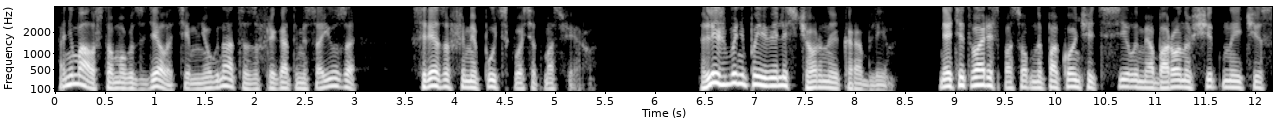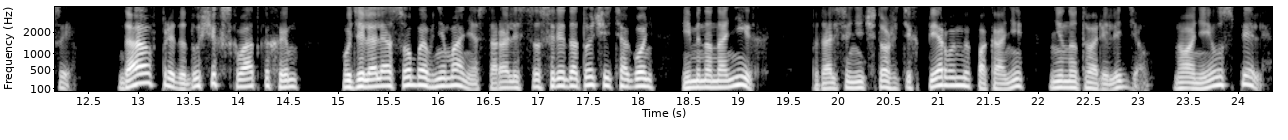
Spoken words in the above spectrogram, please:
Они мало что могут сделать, им не угнаться за фрегатами Союза, срезавшими путь сквозь атмосферу. Лишь бы не появились черные корабли. Эти твари способны покончить с силами обороны в считанные часы. Да, в предыдущих схватках им уделяли особое внимание, старались сосредоточить огонь именно на них, пытались уничтожить их первыми, пока они не натворили дел. Но они и успели.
